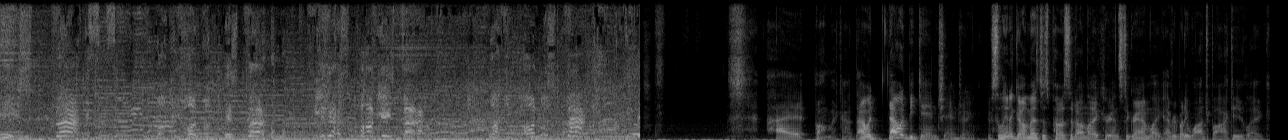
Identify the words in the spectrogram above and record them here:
He's back! Baki. Hanma is back! Yes, Baki's back! Baki Hanma's back! I oh my god, that would that would be game changing. If Selena Gomez just posted on like her Instagram, like everybody watch Baki, like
